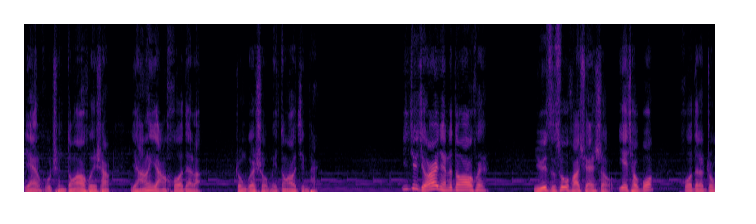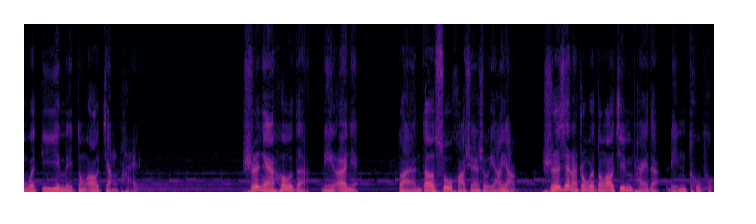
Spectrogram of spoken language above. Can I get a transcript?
盐湖城冬奥会上，杨洋获得了中国首枚冬奥金牌。一九九二年的冬奥会，女子速滑选手叶乔波获得了中国第一枚冬奥奖牌。十年后的零二年，短道速滑选手杨洋实现了中国冬奥金牌的零突破。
